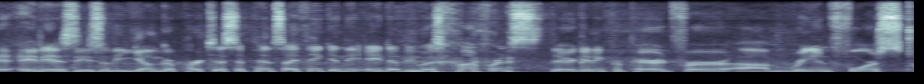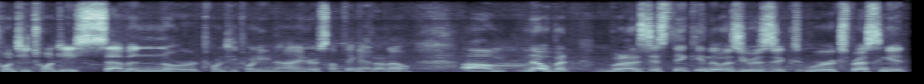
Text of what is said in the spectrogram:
It is. These are the younger participants, I think, in the AWS conference. They're getting prepared for um, Reinforce 2027 or 2029 or something. I don't know. Um, no, but but I was just thinking though, as you was, were expressing it,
